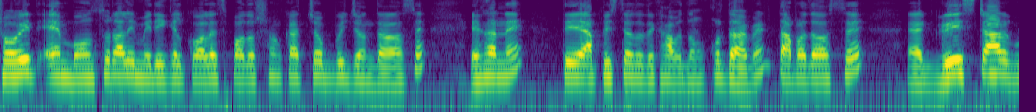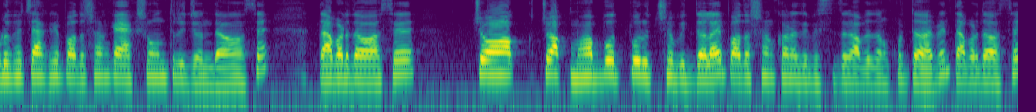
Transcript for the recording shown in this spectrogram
Shaheed M Mansur Ali medical college পদের সংখ্যা চব্বিশ জন দেওয়া আছে। এখানে তে বিস্তারিত দেখে আবেদন করতে পারবেন। তারপর দেওয়া আছে গ্রে স্টার গ্রুপে চাকরি পদের সংখ্যা একশো উনত্রিশ জন দেওয়া আছে। তারপরে দেওয়া আছে চক চক মোহাম্মদপুর উচ্চ বিদ্যালয়ে পদসংখ্যা অনুযায়ী বিস্তৃত আবেদন করতে পারবেন। তারপর দেওয়া আছে,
